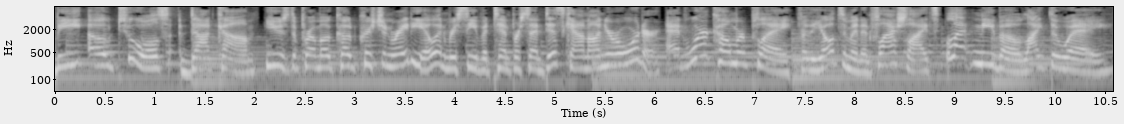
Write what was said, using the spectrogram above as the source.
B O Tools.com. Use the promo code Christian Radio and receive a 10% discount on your order. At work, home, or play, for the ultimate in flashlights, let let Nebo light the way.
